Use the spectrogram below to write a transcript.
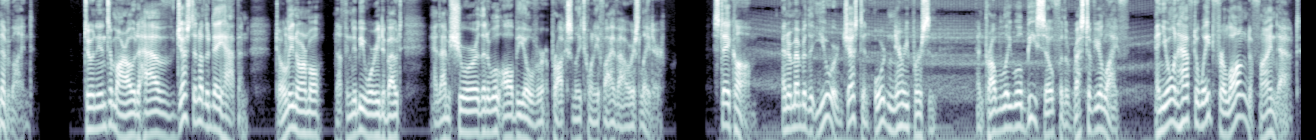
never mind. Tune in tomorrow to have just another day happen. Totally normal, nothing to be worried about, and I'm sure that it will all be over approximately 25 hours later. Stay calm, and remember that you are just an ordinary person, and probably will be so for the rest of your life, and you won't have to wait for long to find out.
